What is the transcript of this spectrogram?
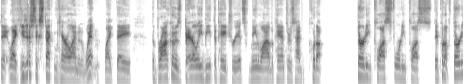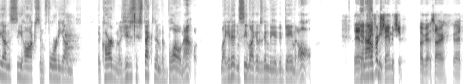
they like you just expecting Carolina to win. Like they the Broncos barely beat the Patriots. Meanwhile, the Panthers had put up 30 plus, 40 plus. They put up 30 on the Seahawks and 40 on the Cardinals. You just expected them to blow them out. Like it didn't seem like it was going to be a good game at all. Yeah, the And conference think- championship. Oh, okay, sorry. Go ahead.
